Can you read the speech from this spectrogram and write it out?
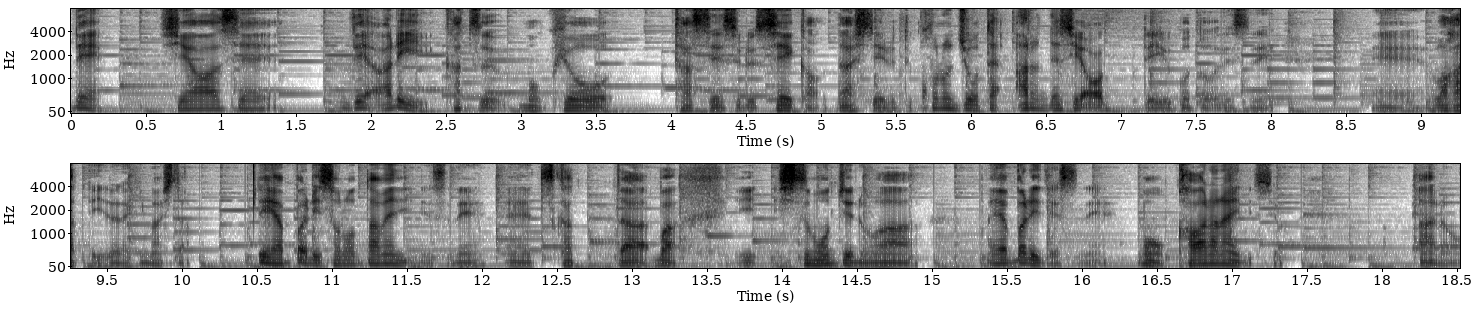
で、幸せであり、かつ目標を達成する成果を出しているという、この状態あるんですよっていうことをですね、えー分かっていただきました。で、やっぱりそのためにですね、えー使った、まあ、質問というのは、やっぱりですね、もう変わらないんですよ。あの、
